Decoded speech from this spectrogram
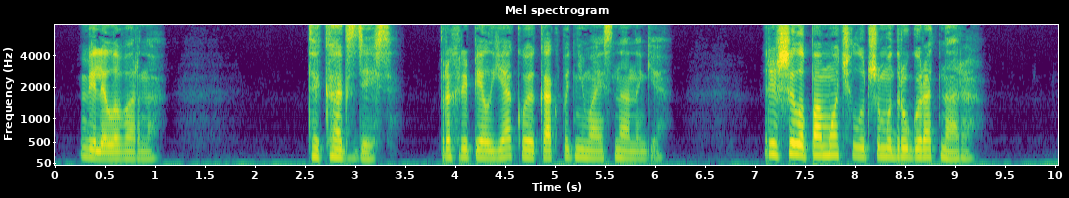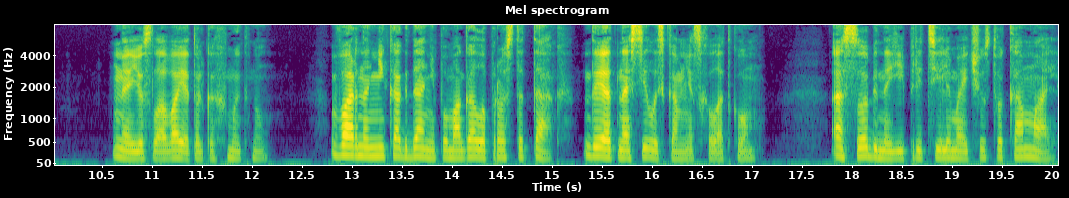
— велела Варна. «Ты как здесь?» — прохрипел я, кое-как поднимаясь на ноги. Решила помочь лучшему другу Ратнара. На ее слова я только хмыкнул. Варна никогда не помогала просто так, да и относилась ко мне с холодком. Особенно ей притили мои чувства к Амаль,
